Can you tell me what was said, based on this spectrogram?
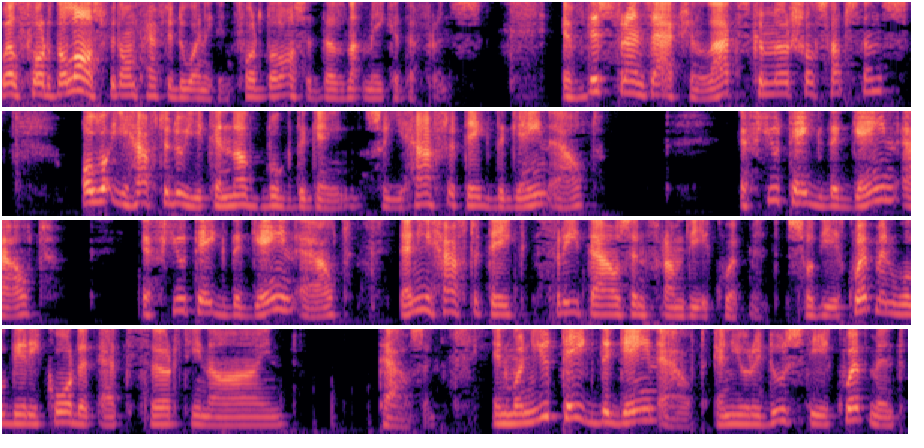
Well, for the loss, we don't have to do anything. For the loss, it does not make a difference. If this transaction lacks commercial substance, all what you have to do, you cannot book the gain. So you have to take the gain out. If you take the gain out, if you take the gain out, then you have to take 3,000 from the equipment. So the equipment will be recorded at 39,000. And when you take the gain out and you reduce the equipment,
